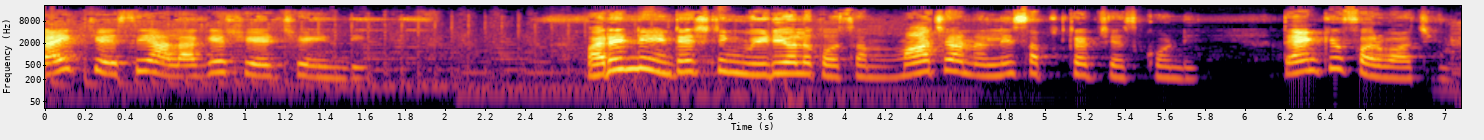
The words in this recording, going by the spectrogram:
లైక్ చేసి అలాగే షేర్ చేయండి. మరిన్ని ఇంట్రెస్టింగ్ వీడియోల కోసం మా ఛానల్ని సబ్స్క్రైబ్ చేసుకోండి. Thank you for watching.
